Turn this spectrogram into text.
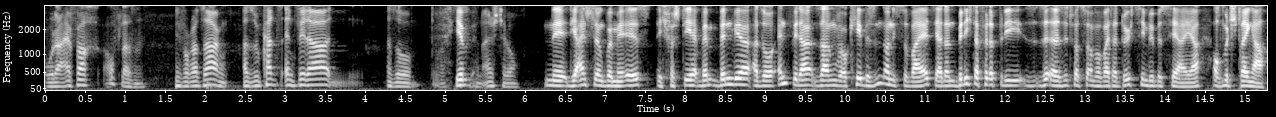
Oder einfach auflassen. Ich wollte gerade sagen. Also du kannst entweder. Also, was ist Ja, das für eine Einstellung? Nee, die Einstellung bei mir ist, ich verstehe, wenn, wenn wir, also entweder sagen wir, okay, wir sind noch nicht so weit, ja, dann bin ich dafür, dass wir die S äh, Situation einfach weiter durchziehen wie bisher, ja. Auch mit strenger,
